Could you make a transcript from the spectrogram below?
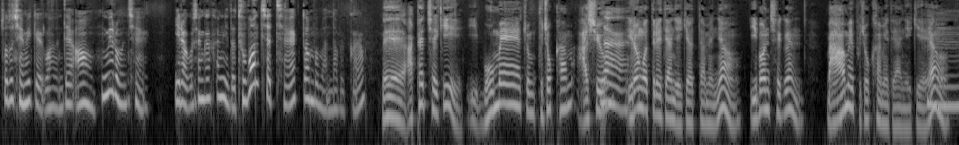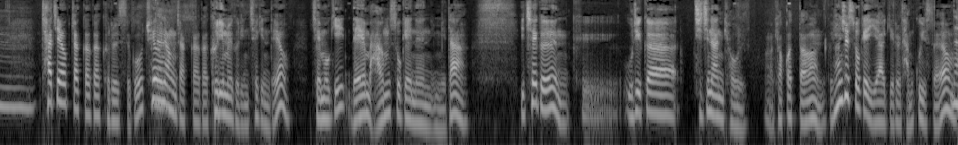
저도 재밌게 읽었는데, 아, 흥미로운 책이라고 생각합니다. 두 번째 책 또 한번 만나볼까요? 네, 앞에 책이 이 몸의 좀 부족함, 아쉬움 네. 이런 것들에 대한 얘기였다면요. 이번 책은 마음의 부족함에 대한 얘기예요. 음. 차재혁 작가가 글을 쓰고 최은영 네. 작가가 그림을 그린 책인데요. 제목이 내 마음 속에는입니다. 이 책은 그 우리가 지지난 겨울 어, 겪었던 그 현실 속의 이야기를 담고 있어요. 네.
